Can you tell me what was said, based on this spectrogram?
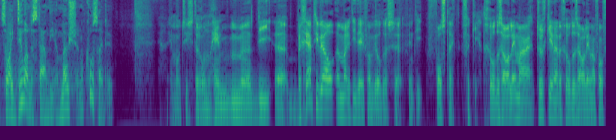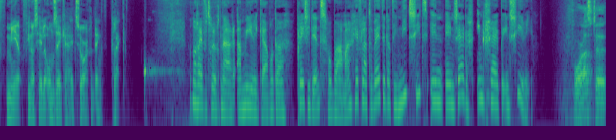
So I do understand the emotion. Of course I do. Emoties eromheen, die uh, begrijpt hij wel, maar het idee van Wilders uh, vindt hij volstrekt verkeerd. Gulden zou alleen maar, terugkeer naar de gulden zou alleen maar voor meer financiële onzekerheid zorgen, denkt Klek. Nog even terug naar Amerika, want de president Obama heeft laten weten dat hij niet ziet in eenzijdig ingrijpen in Syrië. For us to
